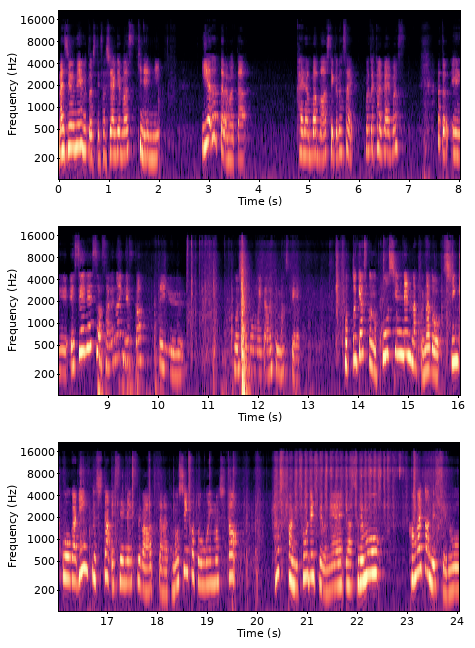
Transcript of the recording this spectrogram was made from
ラジオネームとして差し上げます記念に。嫌だったらまた回覧板回してください。また考えます。あと、えー、SNS はされないんですか？っていうご質問もいただきまして。ポッドキャストの更新連絡など進行がリンクした SNS があったら楽しいかと思いました。確かにそうですよね。いやそれも考えたんですけど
